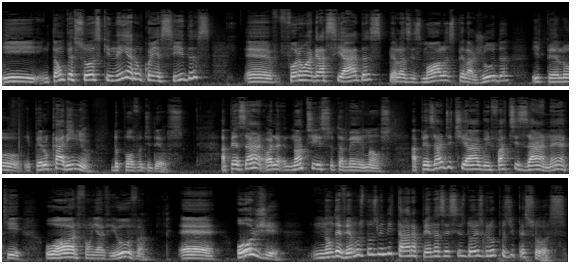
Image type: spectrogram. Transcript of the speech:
e então pessoas que nem eram conhecidas é, foram agraciadas pelas esmolas, pela ajuda e pelo, e pelo carinho do povo de Deus. Apesar, olha, note isso também, irmãos. Apesar de Tiago enfatizar né, aqui o órfão e a viúva, é, hoje não devemos nos limitar apenas a esses dois grupos de pessoas.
